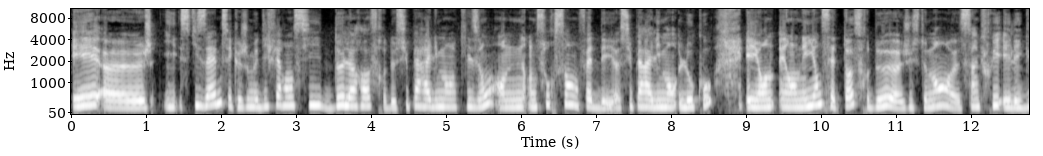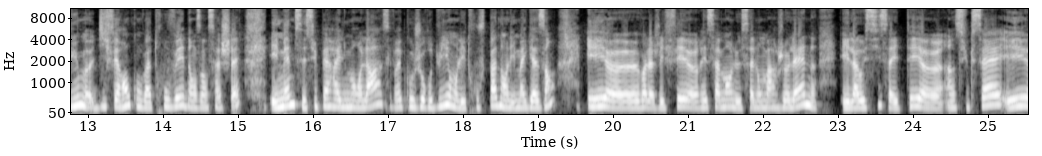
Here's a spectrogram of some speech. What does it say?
Et ce qu'ils aiment, c'est que je me différencie de leur offre de super aliments qu'ils ont en, en, sourçant en fait des super aliments locaux et en, et en ayant cette offre de justement 5 fruits et légumes différents qu'on va trouver dans un sachet et même ces super aliments-là, c'est vrai qu'aujourd'hui, on les trouve pas dans les magasins. Et euh, voilà, j'ai fait euh, récemment le salon Marjolaine. Et là aussi, ça a été euh, un succès. Et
